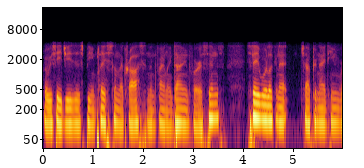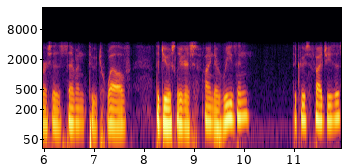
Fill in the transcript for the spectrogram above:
where we see Jesus being placed on the cross and then finally dying for our sins. Today, we're looking at chapter 19, verses 7 through 12. The Jewish leaders find a reason to crucify Jesus,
